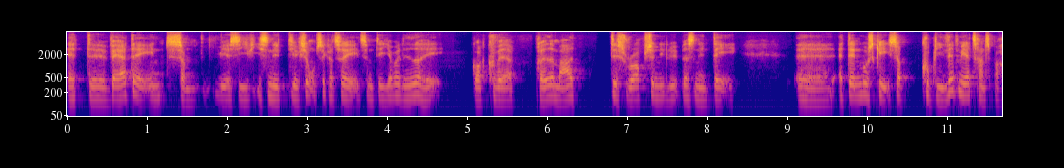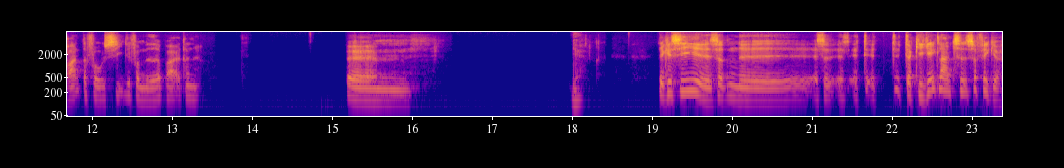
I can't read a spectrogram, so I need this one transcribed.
at øh, hverdagen, som vil jeg sige, i sådan et direktionssekretariat, som det jeg var leder af, godt kunne være præget af meget disruption i løbet af sådan en dag. Øh, at den måske så kunne blive lidt mere transparent og forudsigelig for medarbejderne. Øh, jeg kan sige øh, sådan, øh, altså, at, at, at der gik ikke lang tid, så fik jeg,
